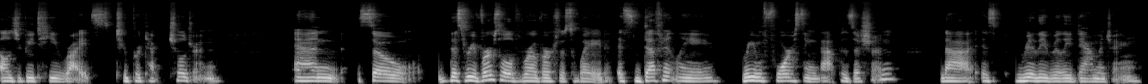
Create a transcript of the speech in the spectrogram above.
LGBT rights to protect children. And so, this reversal of Roe versus Wade is definitely reinforcing that position that is really, really damaging.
